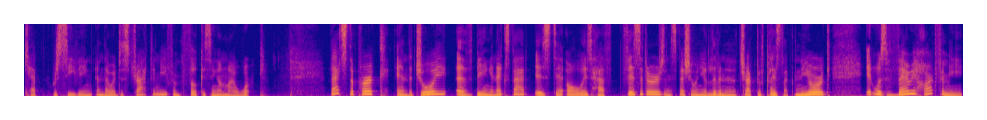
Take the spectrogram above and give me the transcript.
kept receiving and that were distracting me from focusing on my work. That's the perk and the joy of being an expat is to always have visitors and especially when you live in an attractive place like New York. It was very hard for me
